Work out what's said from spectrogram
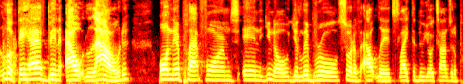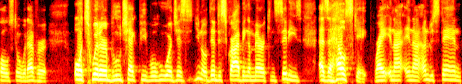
look, they have been out loud on their platforms in, you know, your liberal sort of outlets like the New York Times or the Post or whatever, or Twitter blue check people who are just, you know, they're describing American cities as a hellscape, right? And I and I understand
